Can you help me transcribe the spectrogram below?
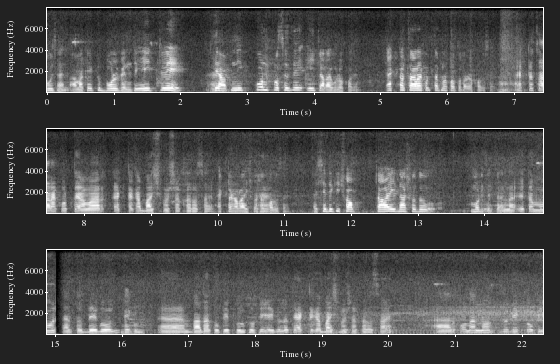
বুঝেন আমাকে একটু বলবেন যে এই ট্রে হ্যাঁ। আপনি কোন প্রসেসে এই চারাগুলো করেন? একটা চারা করতে আপনার কত টাকা খরচ হয়? একটা চারা করতে আমার এক টাকা বাইশ পয়সা খরচ হয়। এক টাকা বাইশ পয়সা হ্যাঁ। খরচ হয়। সেটা কি সব চারাই না শুধু মরিচের চারা? না এটা মোর তারপর বেগুন বেগুন। বাঁধাকপি ফুলকপি এগুলোতে এক টাকা বাইশ পয়সা খরচ হয়। আর অন্যান্য যদি কপি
